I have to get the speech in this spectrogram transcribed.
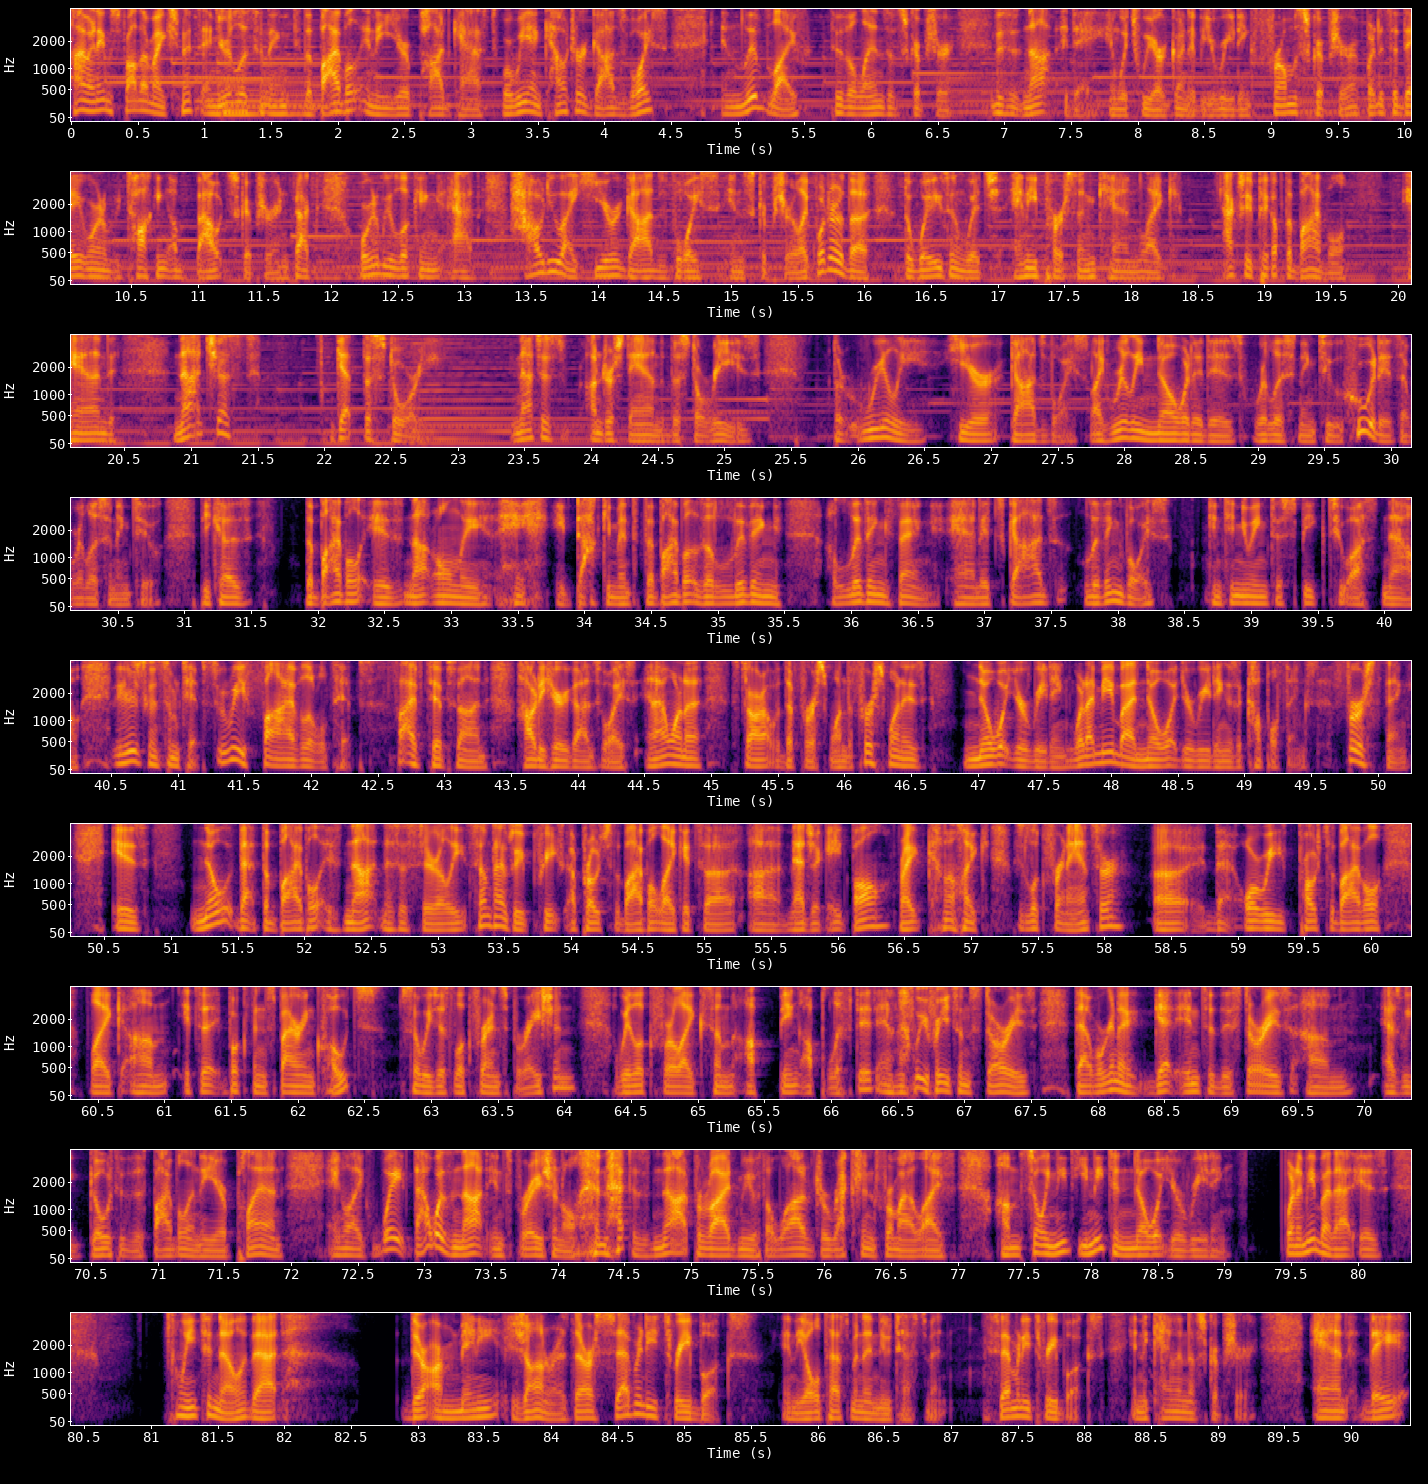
Hi, my name is Father Mike Schmitz, and you're listening to the Bible in a Year podcast, where we encounter God's voice and live life through the lens of Scripture. This is not a day in which we are going to be reading from Scripture, but it's a day we're going to be talking about Scripture. In fact, we're going to be looking at how do I hear God's voice in Scripture? Like, what are the the ways in which any person can like actually pick up the Bible and not just get the story, not just understand the stories, but really hear God's voice, like really know what it is we're listening to, who it is that we're listening to, because the Bible is not only a, a, document, the Bible is a living, a living thing, and it's God's living voice continuing to speak to us now. Here's some tips. There'll be five little tips, five tips on how to hear God's voice. And I want to start out with the first one. The first one is know what you're reading. What I mean by know what you're reading is a couple things. First thing is know that the Bible is not necessarily, sometimes we pre- approach the Bible like it's a, a magic eight ball, right? Kind of like we look for an answer uh, that, or we approach the Bible like um, it's a book of inspiring quotes. So we just look for inspiration. We look for like some up being uplifted, and then we read some stories that we're gonna get into the stories um, as we go through this Bible in a year plan. And like, wait, that was not inspirational, and that does not provide me with a lot of direction for my life. Um, so we need you need to know what you're reading. What I mean by that is we need to know that there are many genres. There are 73 books in the Old Testament and New Testament. 73 books in the canon of scripture, and they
